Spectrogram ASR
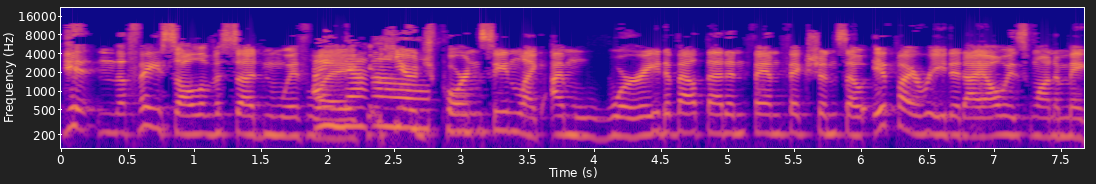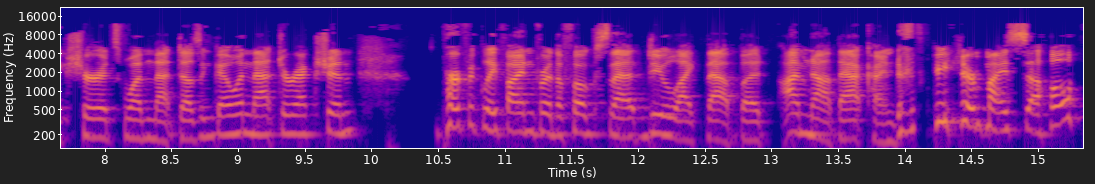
hit in the face all of a sudden with like a huge porn scene, like I'm worried about that in fan fiction. So if I read it, I always want to make sure it's one that doesn't go in that direction perfectly fine for the folks that do like that, but I'm not that kind of reader myself.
